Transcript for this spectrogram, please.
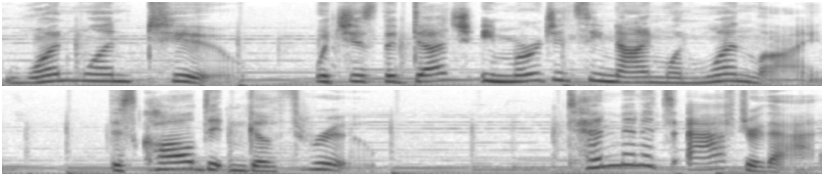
112, which is the Dutch emergency 911 line. This call didn't go through. 10 minutes after that,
